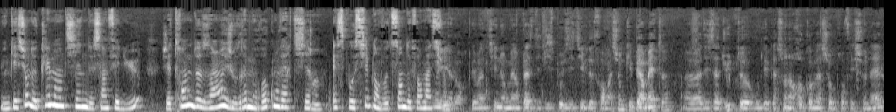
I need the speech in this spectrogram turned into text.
Une question de Clémentine de Saint-Féliu. J'ai 32 ans et je voudrais me reconvertir. Est-ce possible dans votre centre de formation? Oui, alors Clémentine, on met en place des dispositifs de formation qui permettent euh, à des adultes ou des personnes en reconversion professionnelle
